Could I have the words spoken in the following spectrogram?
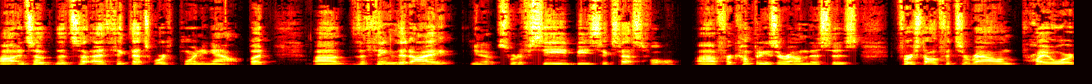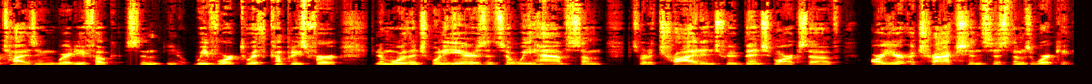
Uh, and so that's, I think that's worth pointing out. But, uh, the thing that I, you know, sort of see be successful, uh, for companies around this is First off, it's around prioritizing where do you focus? And, you know, we've worked with companies for, you know, more than 20 years. And so we have some sort of tried and true benchmarks of are your attraction systems working?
